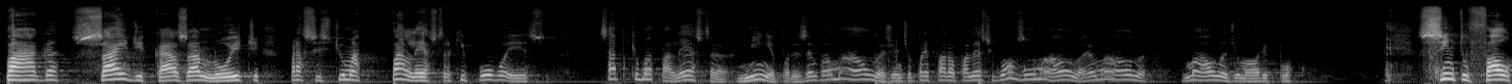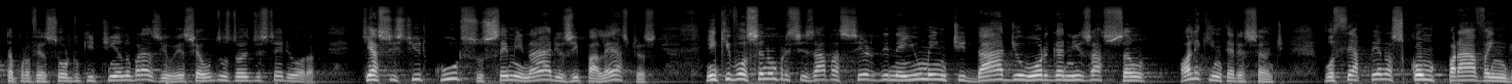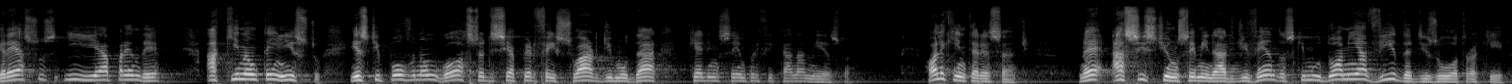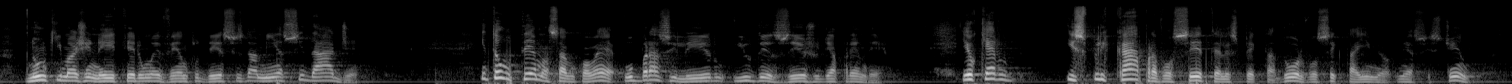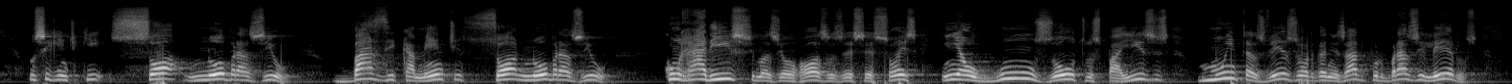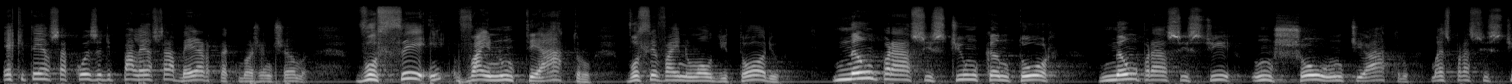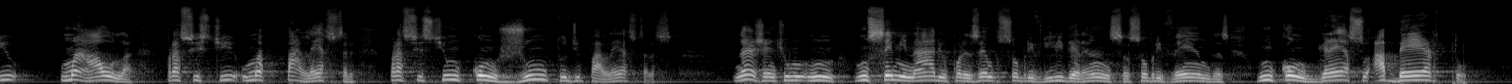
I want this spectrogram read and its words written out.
paga, sai de casa à noite para assistir uma palestra. Que povo é esse? Sabe que uma palestra minha, por exemplo, é uma aula, gente. Eu preparo a palestra igualzinho uma aula, é uma aula, uma aula de uma hora e pouco. Sinto falta, professor, do que tinha no Brasil. Esse é um dos dois do exterior. Ó. Que assistir cursos, seminários e palestras em que você não precisava ser de nenhuma entidade ou organização. Olha que interessante. Você apenas comprava ingressos e ia aprender. Aqui não tem isto. Este povo não gosta de se aperfeiçoar, de mudar, querem sempre ficar na mesma. Olha que interessante. Né? Assisti um seminário de vendas que mudou a minha vida, diz o outro aqui. Nunca imaginei ter um evento desses na minha cidade. Então o tema, sabe qual é? O brasileiro e o desejo de aprender. Eu quero explicar para você, telespectador, você que está aí me assistindo, o seguinte: que só no Brasil, basicamente só no Brasil, com raríssimas e honrosas exceções, em alguns outros países, muitas vezes organizado por brasileiros, é que tem essa coisa de palestra aberta, como a gente chama. Você vai num teatro, você vai num auditório, não para assistir um cantor, não para assistir um show, um teatro, mas para assistir uma aula, para assistir uma palestra, para assistir um conjunto de palestras. Né, gente? Um, um, um, seminário, por exemplo, sobre liderança, sobre vendas, um congresso aberto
